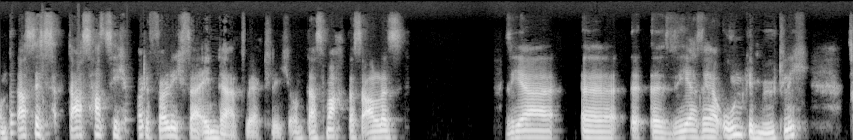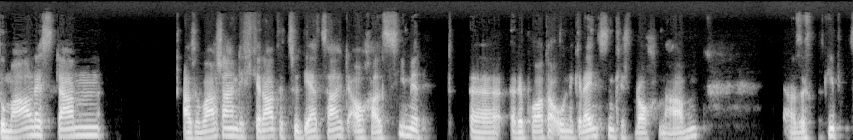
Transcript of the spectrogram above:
Und das ist, das hat sich heute völlig verändert, wirklich. Und das macht das alles sehr, äh, äh, sehr, sehr ungemütlich. Zumal es dann, also wahrscheinlich gerade zu der Zeit, auch als Sie mit äh, Reporter ohne Grenzen gesprochen haben, also es gibt,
